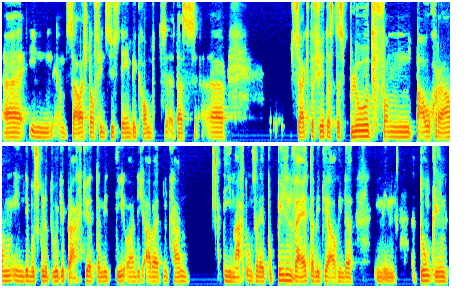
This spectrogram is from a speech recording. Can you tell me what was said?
äh, in, und Sauerstoff ins System bekommt. Das äh, sorgt dafür, dass das Blut vom Bauchraum in die Muskulatur gebracht wird, damit die ordentlich arbeiten kann. Die macht unsere Pupillen weit, damit wir auch in der, im, im Dunkeln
